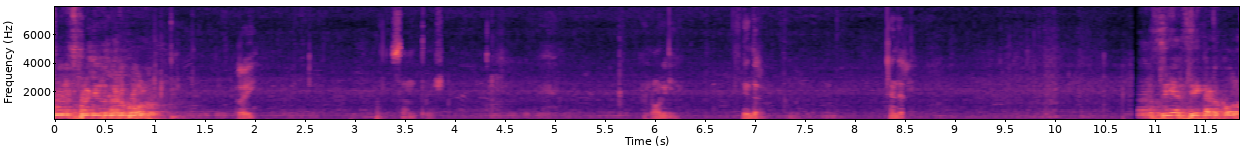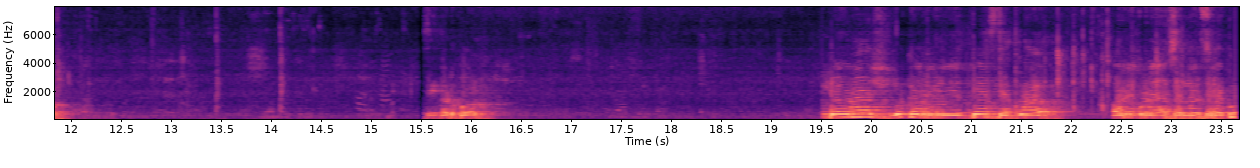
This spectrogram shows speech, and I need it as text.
ಪೊಲೀಸ್ ಪಾಟೀಲ್ ಕಡ್ಕೋಳು ರೈ, ಸಂತೋಷ್. ನೋಡಿಲ್ಲ. ನಿಂದ್ರಿ. ನಿಂದ್ರಿ. C R C Kadkol C Kadkol Devaraj ಮುಖಗಳು ಎಸ್ ಪಿ ಎಸ್ ಯತ್ನಾಳ್ ಅವರಿಗೆ ಕೂಡ ಸನ್ಮಾನಿಸಬೇಕು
